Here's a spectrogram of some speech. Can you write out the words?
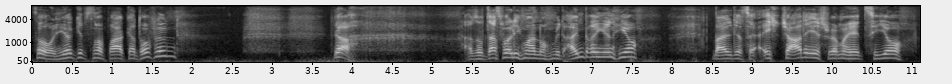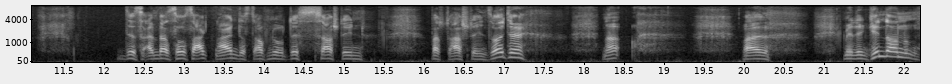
So, und hier gibt es noch ein paar Kartoffeln. Ja, Also das wollte ich mal noch mit einbringen hier, weil das ja echt schade ist, wenn man jetzt hier das einfach so sagt, nein, das darf nur das da stehen, was da stehen sollte. Na, weil mit den Kindern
